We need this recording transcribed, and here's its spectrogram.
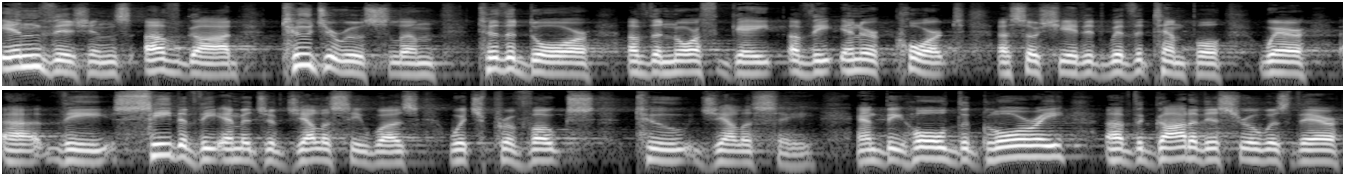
in visions of God to Jerusalem, to the door of the north gate of the inner court associated with the temple, where uh, the seat of the image of jealousy was, which provokes to jealousy. And behold, the glory of the God of Israel was there,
